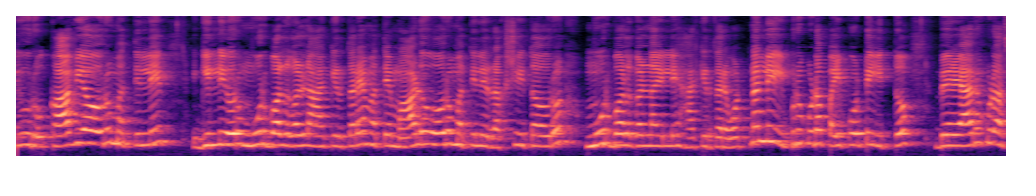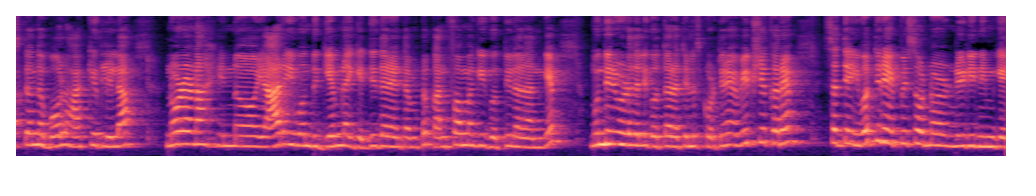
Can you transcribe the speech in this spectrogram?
ಇವರು ಕಾವ್ಯ ಅವರು ಮತ್ತಿಲ್ಲಿ ಗಿಲ್ಲಿ ಅವರು ಮೂರು ಬಾಲ್ಗಳನ್ನ ಹಾಕಿರ್ತಾರೆ. ಮತ್ತೆ ಮಾಳು ಅವರು ಮತ್ತಿಲ್ಲಿ ರಕ್ಷಿತಾ ಅವರು ಮೂರು ಬಾಲ್ಗಳನ್ನ ಇಲ್ಲಿ ಹಾಕಿರ್ತಾರೆ. ಒಟ್ಟಿನಲ್ಲಿ ಇಬ್ಬರು ಕೂಡ ಪೈಪೋಟಿ ಇತ್ತು. ಬೇರೆ ಯಾರು ಕೂಡ ಅಷ್ಟೊಂದು ಬೌಲ್ ಹಾಕಿರಲಿಲ್ಲ. ನೋಡೋಣ ಇನ್ನು ಯಾರು ಈ ಒಂದು ಗೇಮ್ನ ಗೆದ್ದಿದ್ದಾರೆ ಅಂತ ಅಂದ್ಬಿಟ್ಟು ಕನ್ಫರ್ಮ್ ಆಗಿ ಗೊತ್ತಿಲ್ಲ ನನಗೆ. ಮುಂದಿನ ವಿಡಿಯೋದಲ್ಲಿ ಗೊತ್ತಾರ ತಿಳಿಸ್ಕೊಡ್ತೀನಿ. ವೀಕ್ಷಕರೇ, ಸದ್ಯ ಇವತ್ತಿನ ಎಪಿಸೋಡ್ ನೋಡಿ ನಿಮಗೆ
